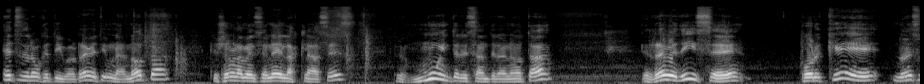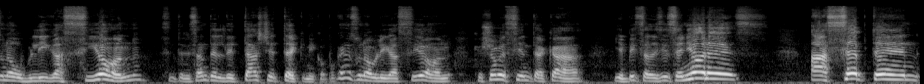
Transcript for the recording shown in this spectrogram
Este es el objetivo. El Rebbe tiene una nota que yo no la mencioné en las clases, pero es muy interesante la nota. El Rebbe dice ¿Por qué no es una obligación? Es interesante el detalle técnico. ¿Por qué no es una obligación que yo me siente acá y empiece a decir, señores, acepten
